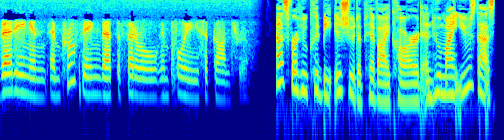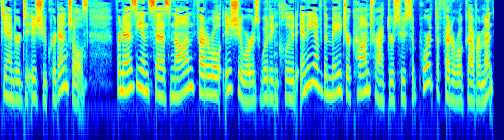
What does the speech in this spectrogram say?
vetting and, and proofing that the federal employees have gone through. As for who could be issued a PIV-I card and who might use that standard to issue credentials, Fernezian says non federal issuers would include any of the major contractors who support the federal government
